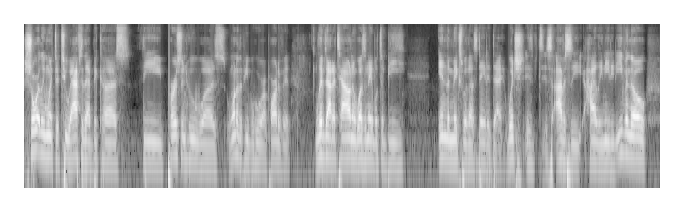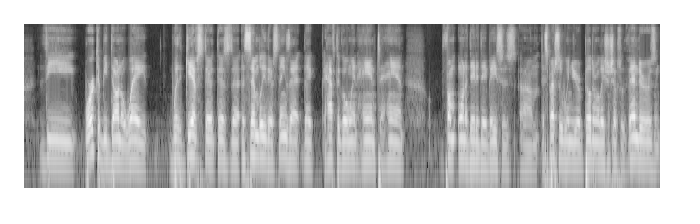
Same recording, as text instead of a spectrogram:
Shortly went to two after that because the person who was one of the people who were a part of it lived out of town and wasn't able to be in the mix with us day to day, which is, is obviously highly needed. Even though the work could be done away with gifts, there, there's the assembly, there's things that they have to go in hand to hand from on a day to day basis, um, especially when you're building relationships with vendors and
